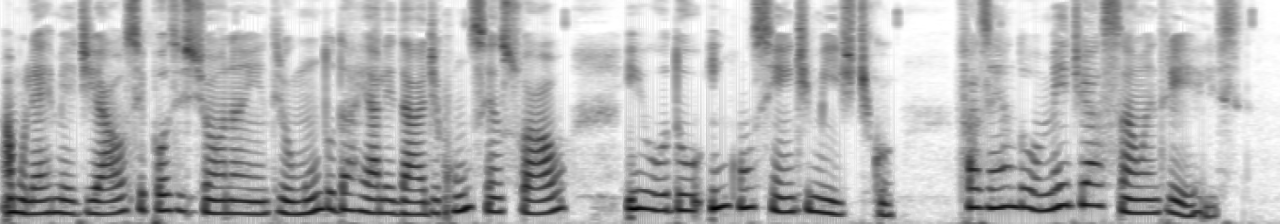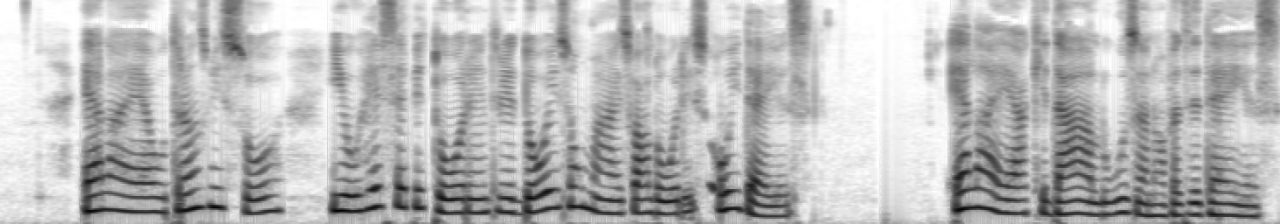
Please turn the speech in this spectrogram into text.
A mulher medial se posiciona entre o mundo da realidade consensual e o do inconsciente místico, fazendo mediação entre eles. Ela é o transmissor e o receptor entre dois ou mais valores ou ideias. Ela é a que dá à luz a novas ideias,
